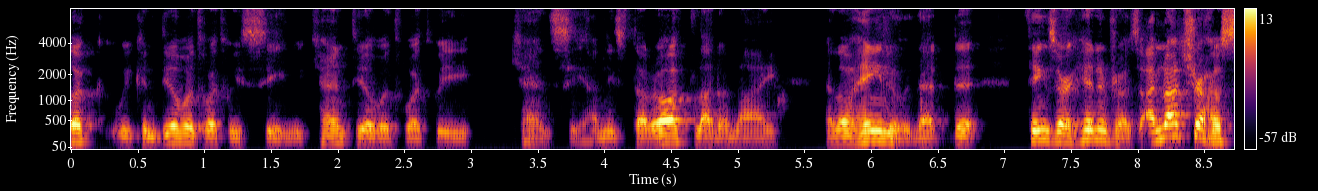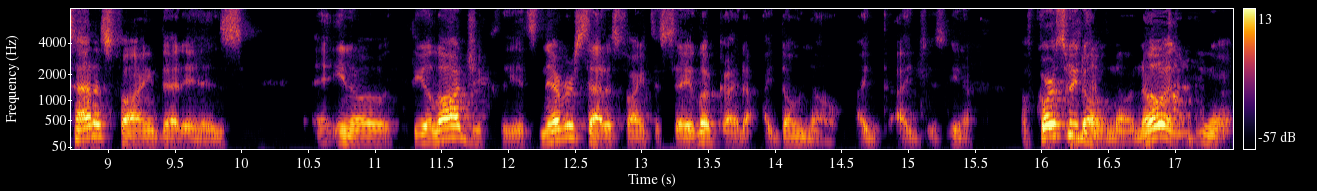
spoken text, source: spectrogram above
look, we can deal with what we see. We can't deal with what we can't see. Anistarot ladonai Eloheinu. That the things are hidden from us. I'm not sure how satisfying that is. You know, theologically, it's never satisfying to say, "Look, I, I don't know. I, I just, you know, of course we don't know. No, you know,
